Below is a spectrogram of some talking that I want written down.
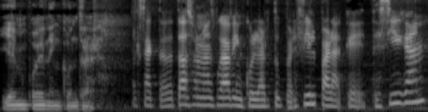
y ahí me pueden encontrar. Exacto, de todas formas voy a vincular tu perfil para que te sigan.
